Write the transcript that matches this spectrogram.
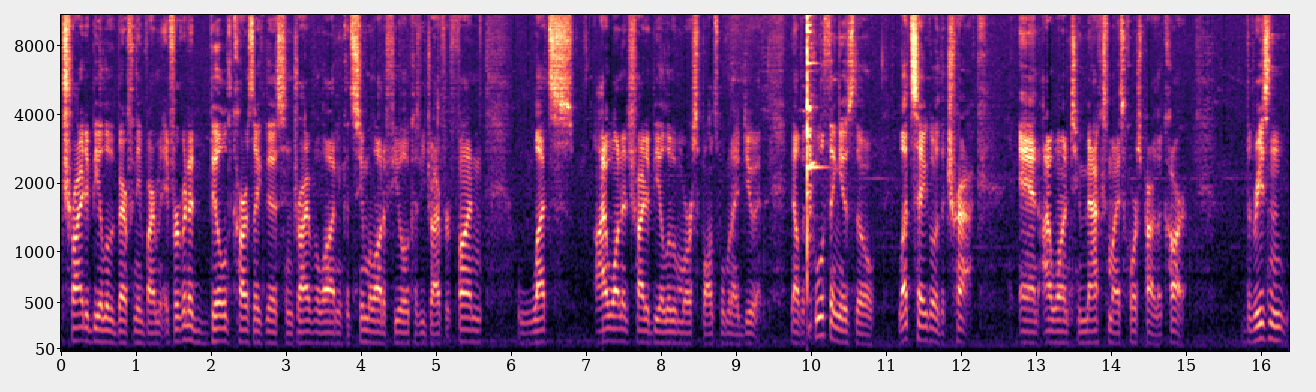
try to be a little bit better for the environment. If we're going to build cars like this and drive a lot and consume a lot of fuel because we drive for fun, let's, I want to try to be a little bit more responsible when I do it. Now the cool thing is though, let's say I go to the track and I want to maximize horsepower of the car. The reason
